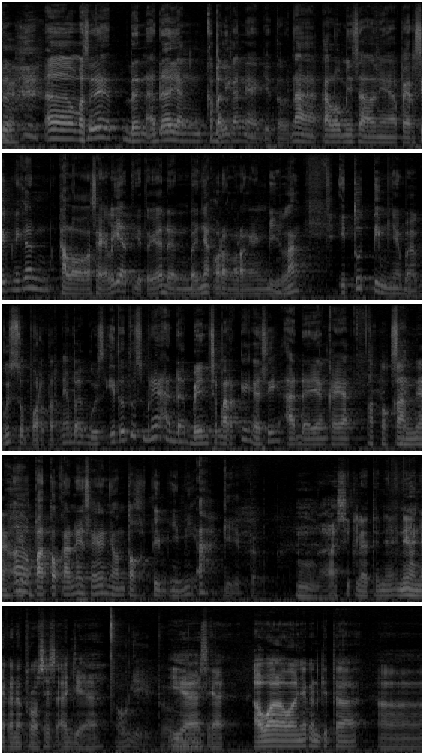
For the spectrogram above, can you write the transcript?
itu Eh, maksudnya dan ada yang kebalikannya gitu. Nah kalau misalnya Persib nih kan kalau saya lihat gitu ya dan banyak orang-orang yang bilang itu timnya bagus, supporternya bagus. Itu tuh sebenarnya ada benchmarknya nggak sih? Ada yang kayak Patokannya Ah, patokannya saya nyontoh tim ini ah gitu. Enggak sih kelihatannya. Ini hanya karena proses aja. Oh gitu. Iya, saya awal-awalnya kan kita eh,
